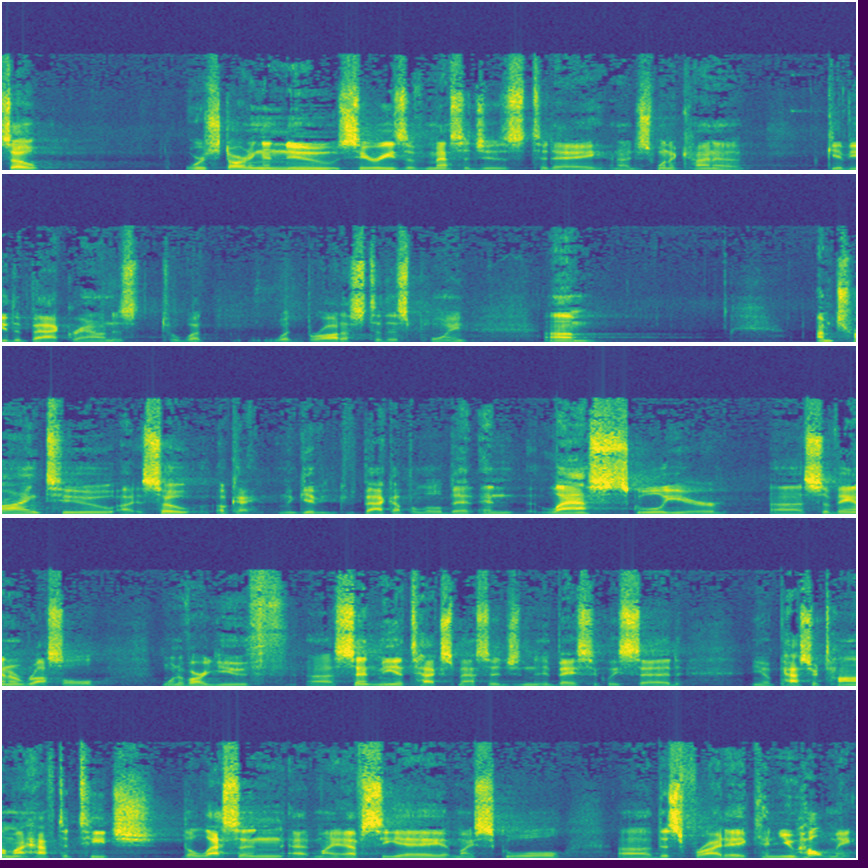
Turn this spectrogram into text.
So, we're starting a new series of messages today, and I just want to kind of give you the background as to what, what brought us to this point. Um, I'm trying to, uh, so, okay, let me give you back up a little bit. And last school year, uh, Savannah Russell, one of our youth, uh, sent me a text message, and it basically said, You know, Pastor Tom, I have to teach the lesson at my FCA at my school uh, this Friday. Can you help me?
